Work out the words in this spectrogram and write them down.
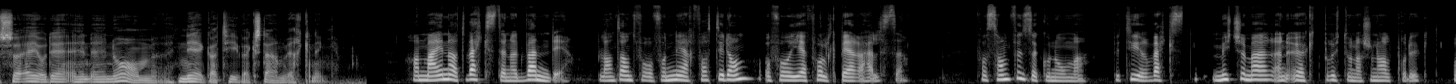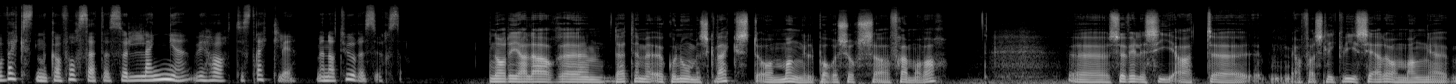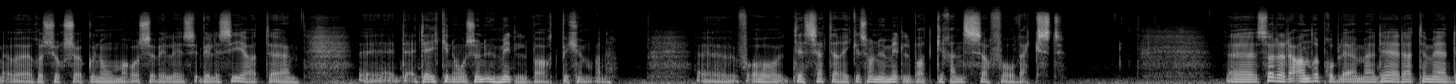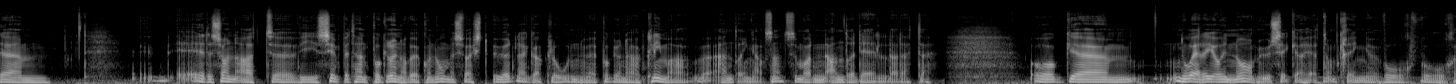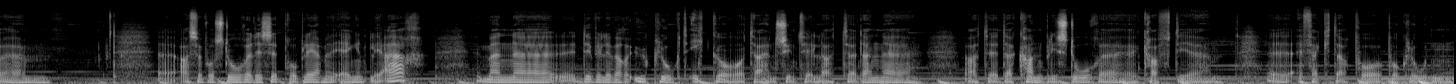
så er jo det en enorm negativ ekstern virkning. Han mener at vekst er nødvendig, bl.a. for å få ned fattigdom og for å gi folk bedre helse. For samfunnsøkonomer betyr vekst mye mer enn økt bruttonasjonalprodukt, og veksten kan fortsette så lenge vi har tilstrekkelig med naturressurser. Når det gjelder uh, dette med økonomisk vekst og mangel på ressurser fremover, uh, så vil jeg si at ja, iallfall slik vi ser det, og mange ressursøkonomer også vil jeg, vil jeg si at det, er ikke noe sånn umiddelbart bekymrende. Og det setter ikke sånn umiddelbart grenser for vekst. Så er det det andre problemet. Det er dette med er det sånn at eh, vi simpelthen pga. økonomisk vekst ødelegger kloden pga. klimaendringer, sant? som var den andre delen av dette. Og um, nå er det jo enorm usikkerhet omkring hvor, hvor um, Altså hvor store disse problemene egentlig er. Men uh, det ville være uklokt ikke å ta hensyn til at, den, at det kan bli store, kraftige uh, effekter på, på kloden.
